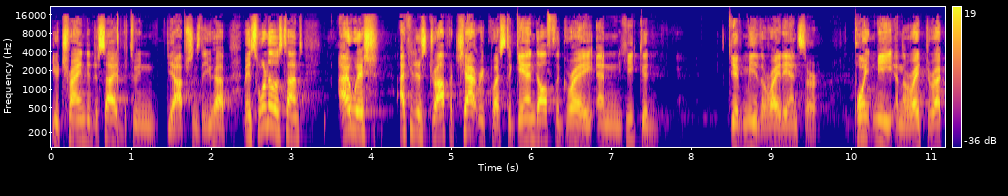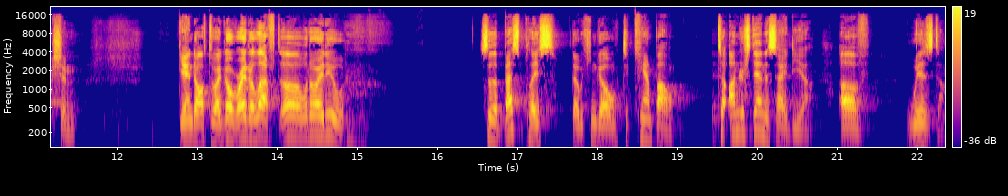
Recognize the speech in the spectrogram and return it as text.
you're trying to decide between the options that you have. I mean, it's one of those times I wish I could just drop a chat request to Gandalf the Grey and he could give me the right answer point me in the right direction. Gandalf, do I go right or left? Oh, what do I do? So, the best place that we can go to camp out, to understand this idea of wisdom,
